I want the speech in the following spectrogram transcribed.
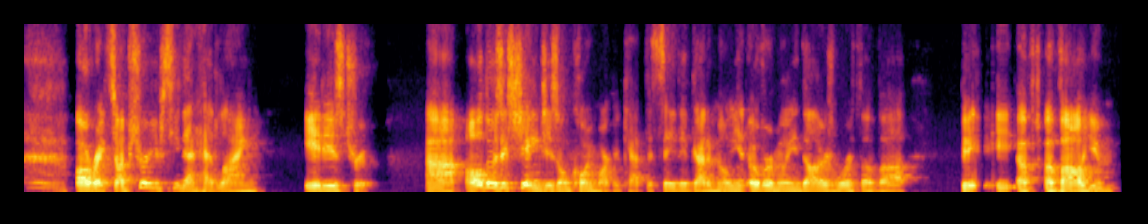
all right, so I'm sure you've seen that headline. It is true. Uh, all those exchanges on CoinMarketCap that say they've got a million, over a million dollars worth of uh, of, of volume,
